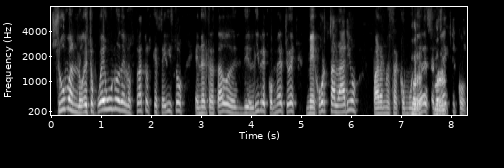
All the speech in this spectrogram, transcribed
súbanlo. Eso fue uno de los tratos que se hizo en el Tratado de, Libre Comercio, ¿eh? mejor salario para nuestras comunidades en México.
